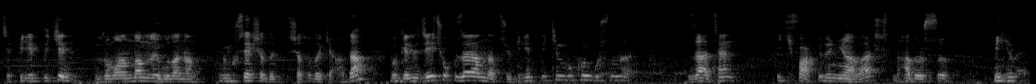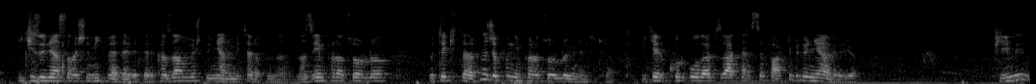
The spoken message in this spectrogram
işte Philip Dick'in romanından uygulanan Yüksek Şato- Şato'daki adam bu geleceği çok güzel anlatıyor. Philip Dick'in bu kurgusunda zaten iki farklı dünya var. Daha doğrusu Mihver, İki Dünya Savaşı'nı Mihver devletleri kazanmış. Dünyanın bir tarafında Nazi İmparatorluğu, öteki tarafında Japon İmparatorluğu yönetiliyor. Bir kere kurgu olarak zaten size farklı bir dünya veriyor. Filmin,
